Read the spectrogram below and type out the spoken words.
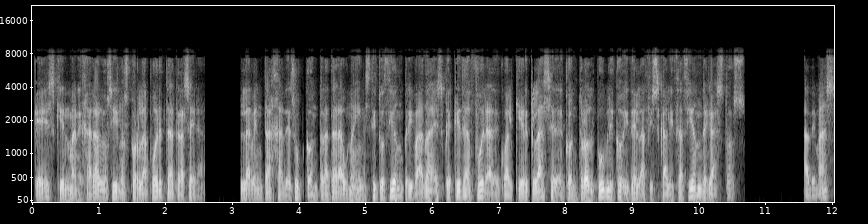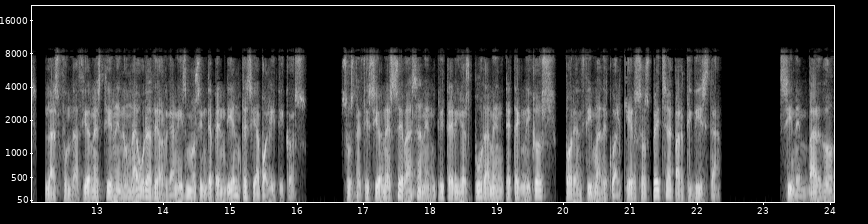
que es quien manejará los hilos por la puerta trasera. La ventaja de subcontratar a una institución privada es que queda fuera de cualquier clase de control público y de la fiscalización de gastos. Además, las fundaciones tienen un aura de organismos independientes y apolíticos. Sus decisiones se basan en criterios puramente técnicos, por encima de cualquier sospecha partidista. Sin embargo,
